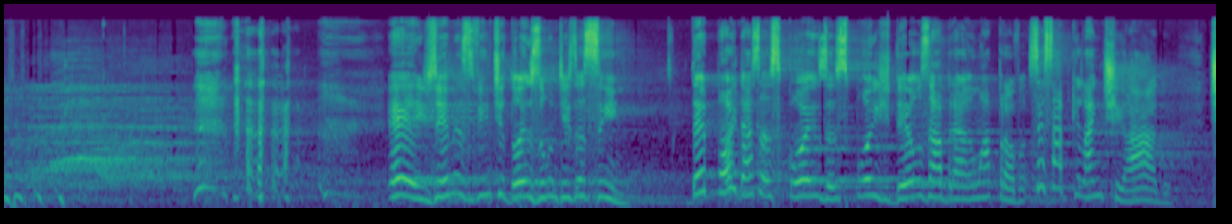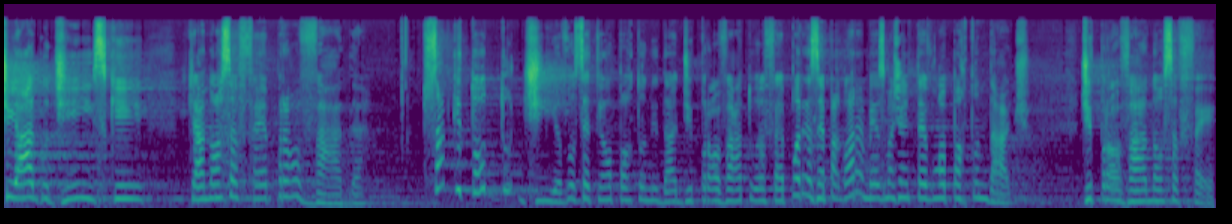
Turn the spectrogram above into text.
Ei, Gênesis 22, 1 diz assim: Depois dessas coisas, pôs Deus a Abraão à prova. Você sabe que lá em Tiago, Tiago diz que, que a nossa fé é provada. Tu sabe que todo dia você tem a oportunidade de provar a tua fé. Por exemplo, agora mesmo a gente teve uma oportunidade de provar a nossa fé.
